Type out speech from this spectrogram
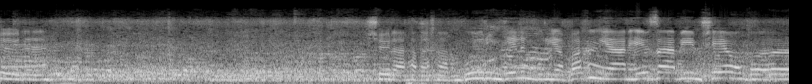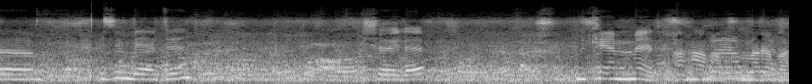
Şöyle. Şöyle arkadaşlarım buyurun gelin buraya bakın yani Hevz abim şey oldu izin verdi. Şöyle mükemmel. Aha bak şunlara bak.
